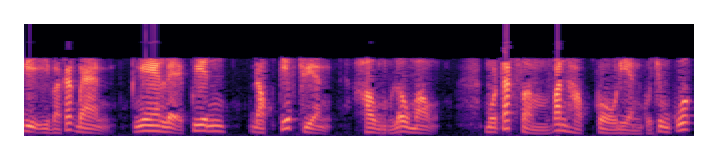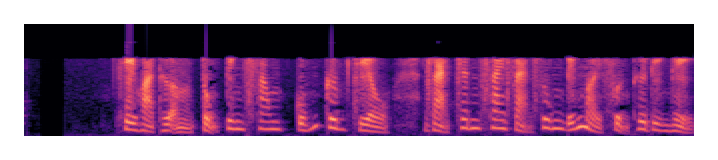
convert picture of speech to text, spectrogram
vị và các bạn nghe Lệ Quyên đọc tiếp truyện Hồng Lâu Mộng, một tác phẩm văn học cổ điển của Trung Quốc. Khi hòa thượng tụng kinh xong cúng cơm chiều, giả chân sai giả dung đến mời Phượng Thư đi nghỉ.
